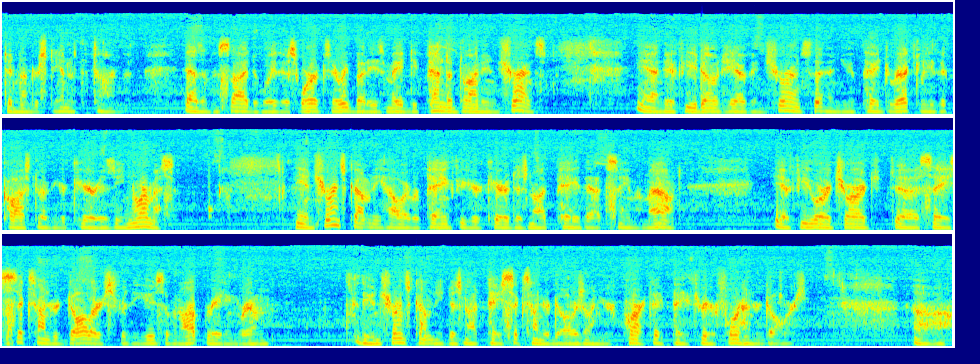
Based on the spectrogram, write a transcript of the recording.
didn't understand at the time. But as an aside, the way this works, everybody's made dependent on insurance. And if you don't have insurance and you pay directly, the cost of your care is enormous. The insurance company, however, paying for your care does not pay that same amount. If you are charged, uh, say, $600 for the use of an operating room, the insurance company does not pay $600 on your part. They pay three or $400. Uh,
